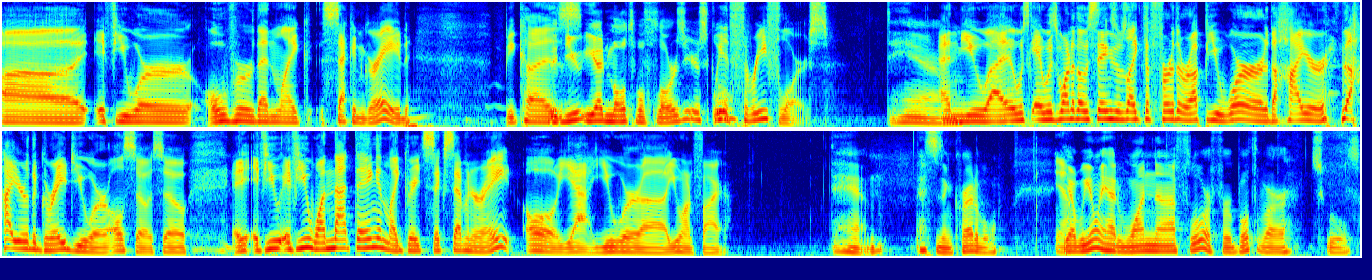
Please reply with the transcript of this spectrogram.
Uh, if you were over than like second grade, because Did you you had multiple floors at your school? we had three floors. Damn. and you uh, it was it was one of those things it was like the further up you were the higher the higher the grade you were also so i- if you if you won that thing in like grade six seven or eight oh yeah you were uh you were on fire Damn, this is incredible. Yeah. Yeah, we only had one uh, floor for both of our schools.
